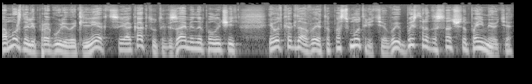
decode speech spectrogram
а можно ли прогуливать лекции, а как тут экзамены получить. И вот когда вы это посмотрите, вы быстро достаточно поймете,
